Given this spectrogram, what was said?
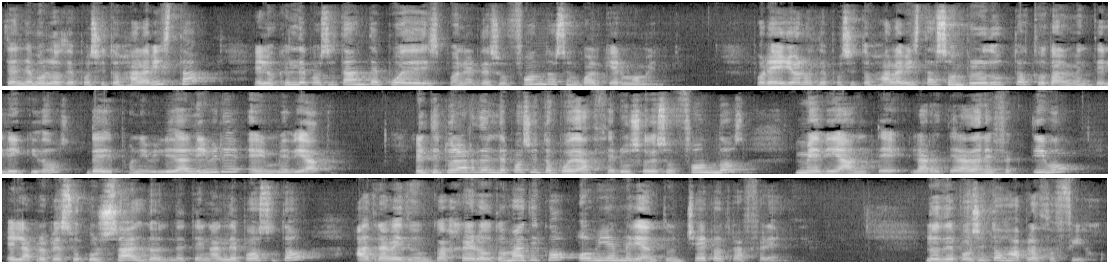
Tendremos los depósitos a la vista, en los que el depositante puede disponer de sus fondos en cualquier momento. Por ello, los depósitos a la vista son productos totalmente líquidos, de disponibilidad libre e inmediata. El titular del depósito puede hacer uso de sus fondos mediante la retirada en efectivo en la propia sucursal donde tenga el depósito, a través de un cajero automático o bien mediante un cheque o transferencia. Los depósitos a plazo fijo.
